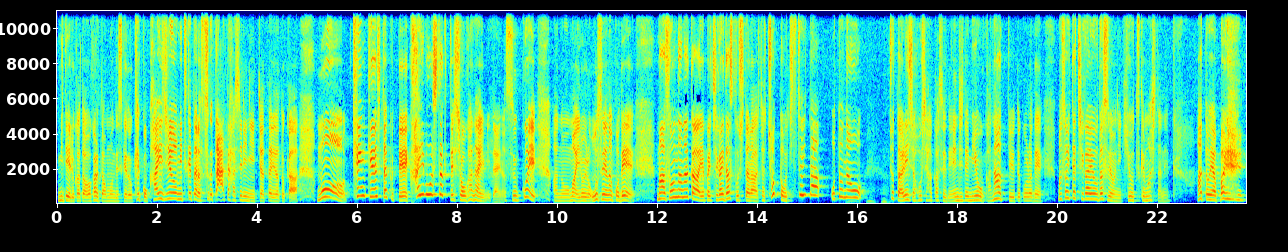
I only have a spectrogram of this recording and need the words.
見ている方は分かると思うんですけど結構怪獣を見つけたらすぐダーって走りに行っちゃったりだとかもう研究したくて解剖したくてしょうがないみたいなすっごいあの、まあ、いろいろ旺盛な子でまあそんな中やっぱり違い出すとしたらじゃあちょっと落ち着いた大人をちょっとアリーシャ星博士で演じてみようかなっていうところで、まあ、そういった違いを出すように気をつけましたね。あとやっぱり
